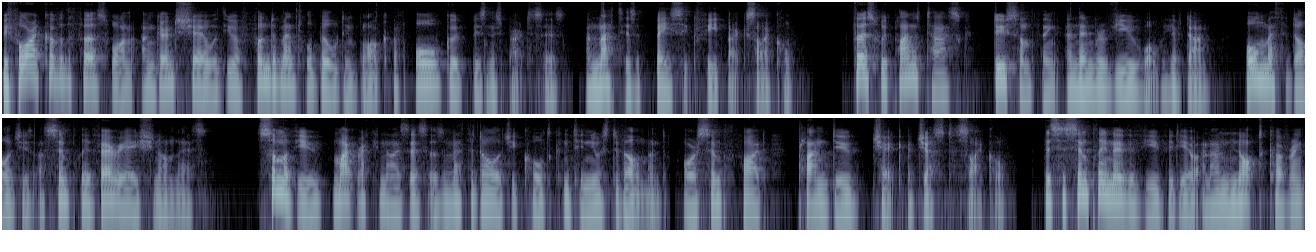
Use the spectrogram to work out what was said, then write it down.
Before I cover the first one, I'm going to share with you a fundamental building block of all good business practices, and that is a basic feedback cycle. First, we plan a task, do something, and then review what we have done. All methodologies are simply a variation on this. Some of you might recognize this as a methodology called continuous development or a simplified plan, do, check, adjust cycle. This is simply an overview video and I'm not covering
